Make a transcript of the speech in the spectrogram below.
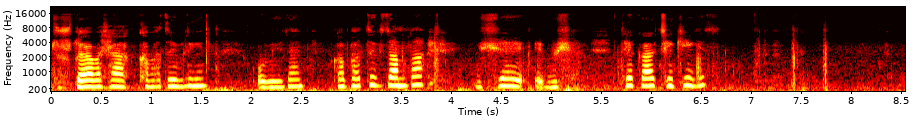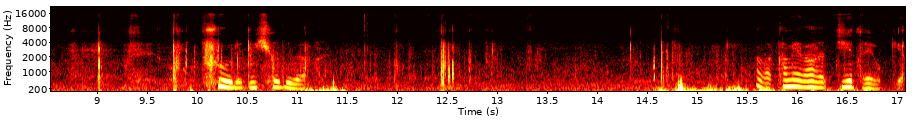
tuşlara basarak kapatabilirim. O yüzden kapatırsam da bir şey, e, bir şey tekrar çekeriz. Şöyle bir şey oluyor. Ama kamera da yok ya.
